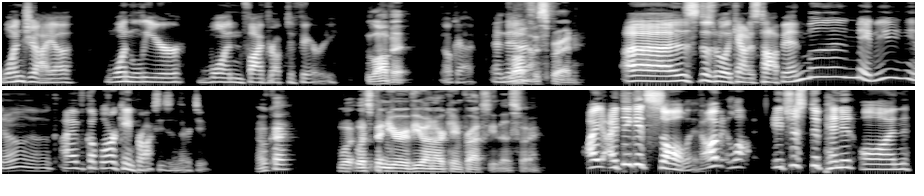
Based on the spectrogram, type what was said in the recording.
one Jaya, one Lear, one five drop Teferi. Love it. Okay, and then Love the spread. Uh, this doesn't really count as top end, but maybe you know I have a couple arcane proxies in there too. Okay. What, what's been your review on Arcane Proxy thus far? I, I think it's solid. It's just dependent on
